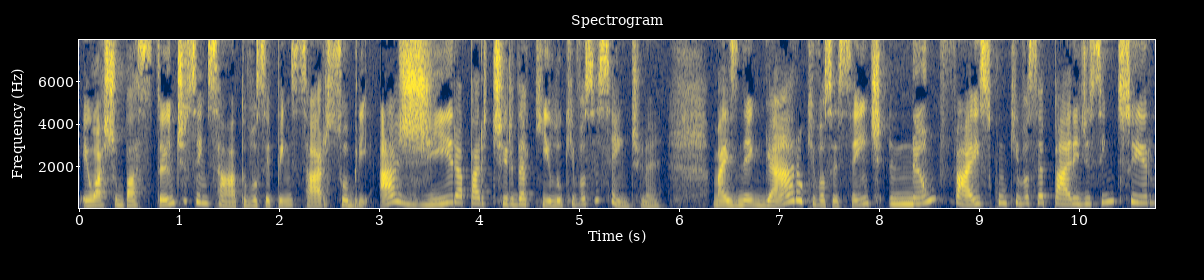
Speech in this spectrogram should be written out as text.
Eu acho bastante sensato você pensar sobre agir a partir daquilo que você sente, né? Mas negar o que você sente não faz com que você pare de sentir.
